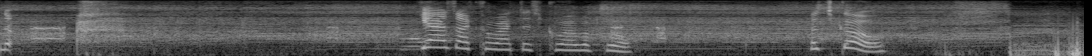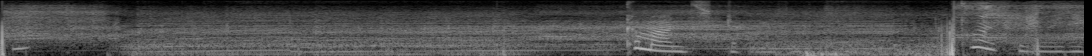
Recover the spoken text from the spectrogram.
no. Yes, I correct this Corolla Pro. Let's go. Come on, wavy. Come on, wavy.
